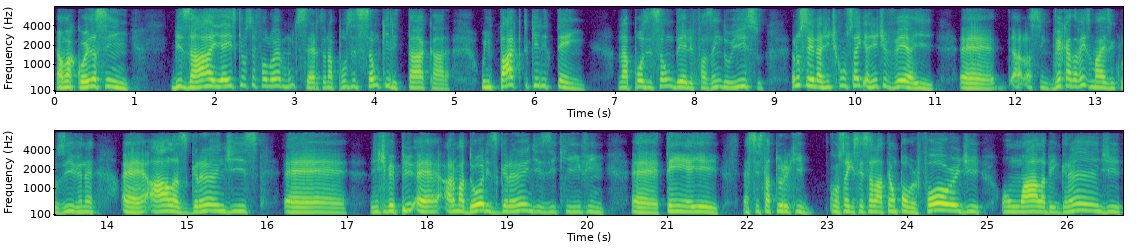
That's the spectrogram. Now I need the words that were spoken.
é uma coisa assim bizarra e é isso que você falou, é muito certo. Na posição que ele tá, cara, o impacto que ele tem na posição dele fazendo isso, eu não sei, né? A gente consegue, a gente vê aí, é, assim, vê cada vez mais, inclusive, né? É, alas grandes, é, a gente vê é, armadores grandes e que, enfim, é, tem aí essa estatura que consegue ser, sei lá, até um power forward ou um ala bem grande,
